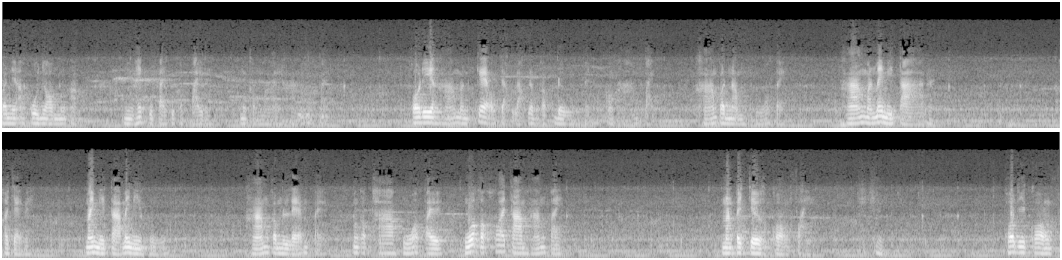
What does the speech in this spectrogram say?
บัดนนี้เอากูยอมมึงอะมึงให้กูไปกูก็ไปเลยมันก็มาหางไป พอดีหางมันแก้วจากหลักแล้วมันก็เดินไปเอาหางไป หางก็นำหัวไป หางมันไม่มีตานะเข้าใจไหมไม่มีตาไม่มีหู หางกำแหลมไป มันก็พาหัวไป หัวก็ค่อยตามหางไป มันไปเจอกับกองไฟ พอดีกองไฟ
